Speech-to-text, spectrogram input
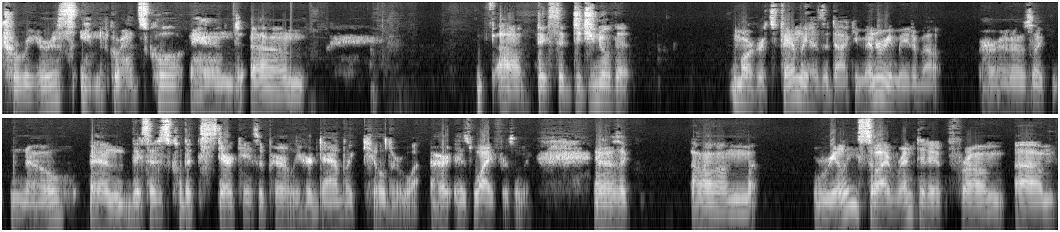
careers in grad school, and um, uh, they said, "Did you know that Margaret's family has a documentary made about her?" And I was like, "No." And they said it's called "The Staircase." Apparently, her dad like killed her, her his wife or something. And I was like, um, "Really?" So I rented it from um,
